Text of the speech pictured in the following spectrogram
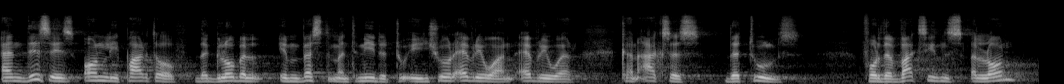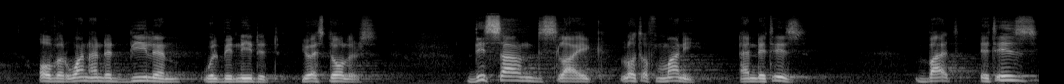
And this is only part of the global investment needed to ensure everyone, everywhere, can access the tools. For the vaccines alone, over 100 billion will be needed, US dollars. This sounds like a lot of money, and it is. But it is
